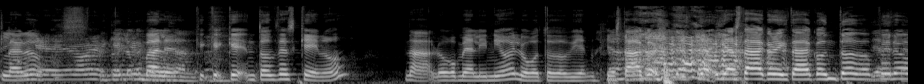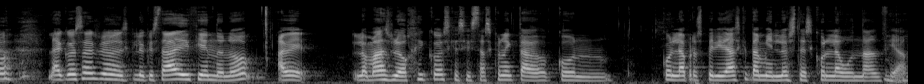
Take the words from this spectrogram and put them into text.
claro. Okay, ver, ¿Qué es lo que vale, está ¿qué, qué, qué, entonces, ¿qué, no? Nada, luego me alineó y luego todo bien. Ya estaba, ya, ya estaba conectada con todo, Ya pero está. la cosa es bueno, es lo que estaba diciendo, ¿no? A ver, lo más lógico es que si estás conectado con, con la prosperidad es que también lo estés con la abundancia.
